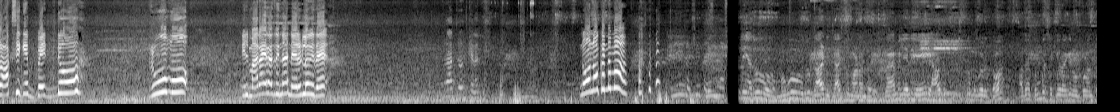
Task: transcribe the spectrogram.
ರಾಕ್ಸಿಗೆ ಬೆಡ್ಡು ರೂಮು ಇಲ್ಲಿ ಮರ ಇರೋದ್ರಿಂದ ನೆರಳು ಇದೆ. ನೋ ನೋ ಕಂದಮ್ಮ ಅದು ಮಗುದು ಗಾರ್ಡ್ ಜಾಸ್ತಿ ಮಾಡುವಂಥದ್ದು. ಫ್ಯಾಮಿಲಿಯಲ್ಲಿ ಯಾವ್ದು ಚಿಕ್ಕ ಮಗು ಇರುತ್ತೋ ಅದನ್ನ ತುಂಬಾ ಸೆಕ್ಯೂರ್ ಆಗಿ ನೋಡ್ಕೊಳ್ಳುವಂತ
